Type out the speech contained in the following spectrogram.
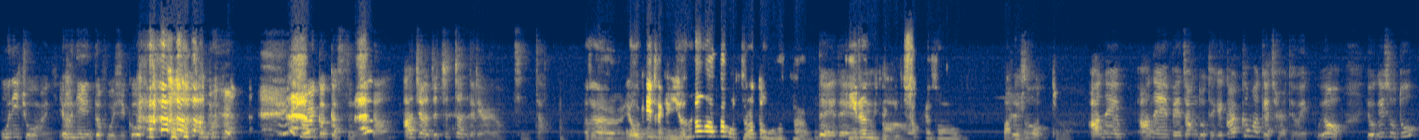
운이 좋으면 연예인도 보시고, 정말 좋을 것 같습니다. 아주 아주 추천드려요, 진짜. 맞아요. 여기 어. 되게 유명하다고 들었던 것 같아요. 네네. 이름이 되게 아. 익숙해서. 맞죠, 그래서 맞죠. 안에 안에 매장도 되게 깔끔하게 잘 되어 있고요. 여기서도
